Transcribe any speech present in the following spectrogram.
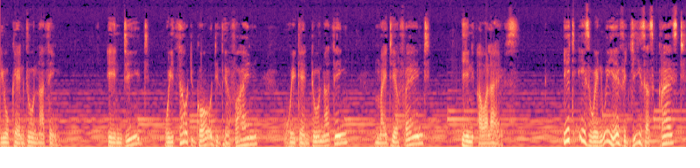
you can do nothing. Indeed, without God the vine, we can do nothing, my dear friend, in our lives. It is when we have Jesus Christ,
